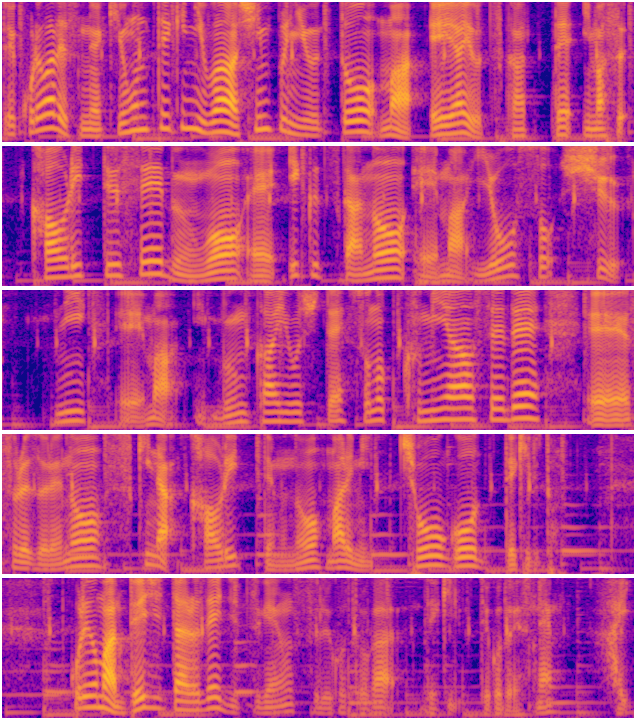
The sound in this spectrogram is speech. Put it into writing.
でこれはですね、基本的にはシンプルに言うと、まあ、AI を使っています。香りっていう成分を、えいくつかの、えまあ、要素集に、えまあ、分解をして、その組み合わせで、えそれぞれの好きな香りっていうものを、まあ、ある意味調合できると。これをまあデジタルで実現をすることができるということですね。はい。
